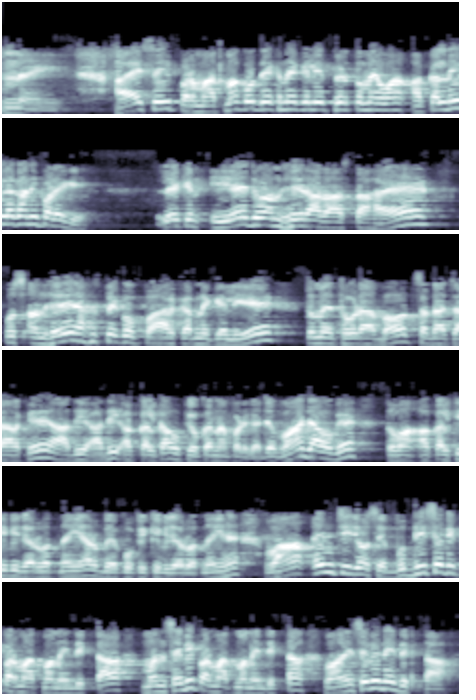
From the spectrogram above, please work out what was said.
नहीं। ऐसे ही परमात्मा को देखने के लिए फिर तुम्हें वहाँ अकल नहीं लगानी पड़ेगी। लेकिन ये जो अंधेरा रास्ता है, उस अंधेरे रास्ते को पार करने के लिए तुम्हें थोड़ा बहुत सदाचार के आदि आदि अक्ल का उपयोग करना पड़ेगा। जब वहाँ जाओगे तो वहाँ अकल की भी ज़रूरत नहीं है और बेवकूफ़ी की भी ज़रूरत नहीं है। वहाँ इन चीज़ों से, बुद्धि से भी परमात्मा नहीं दिखता, मन से भी परमात्मा नहीं दिखता, वाणी से भी नहीं दिखता।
